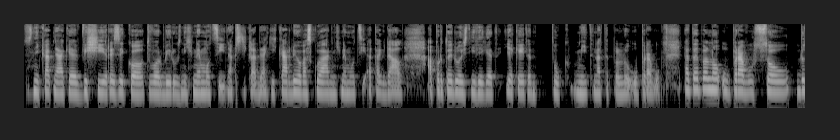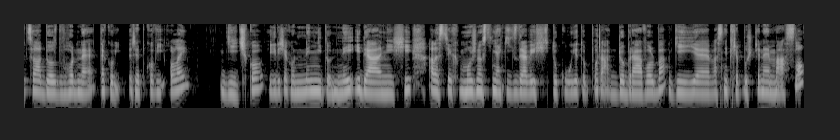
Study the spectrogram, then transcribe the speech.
vznikat nějaké vyšší riziko tvorby různých nemocí, například nějakých kardiovaskulárních nemocí a tak dál. A proto je důležité vědět, jaký ten tuk mít na teplnou úpravu. Na teplnou úpravu jsou docela dost vhodné takový řepkový olej, díčko, i když jako není to nejideálnější, ale z těch možností nějakých zdravějších tuků je to pořád dobrá volba. Gí je vlastně přepuštěné máslo.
